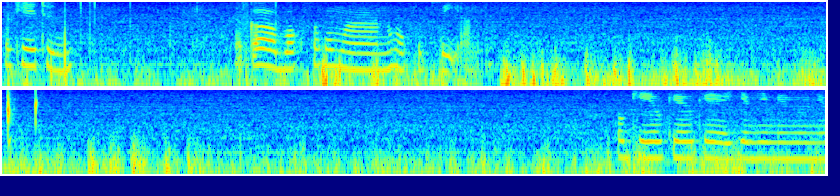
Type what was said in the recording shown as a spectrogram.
โอเคถึง แล้วก็บล็อกสักประมาณหกสิบสี่อันโอเค โอเค โอเค เยี่ยมเยี่ยมเยี่ยมเยี่ยม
